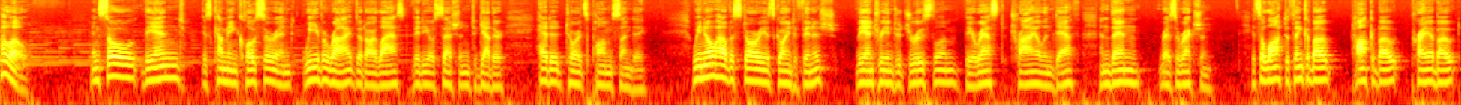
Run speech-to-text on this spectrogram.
Hello. And so the end is coming closer and we've arrived at our last video session together, headed towards Palm Sunday. We know how the story is going to finish, the entry into Jerusalem, the arrest, trial, and death, and then resurrection. It's a lot to think about, talk about, pray about.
